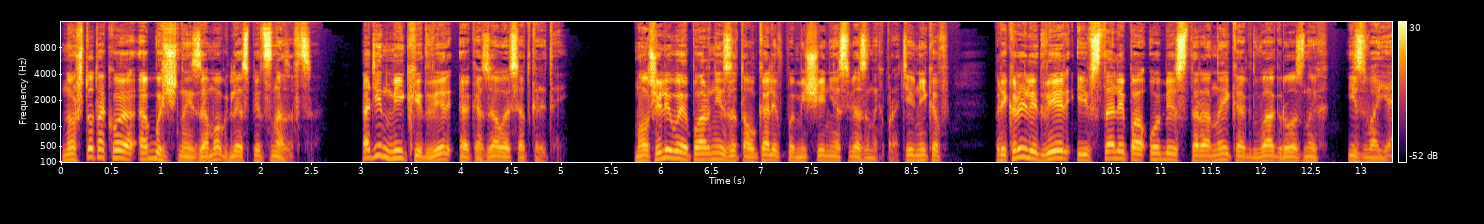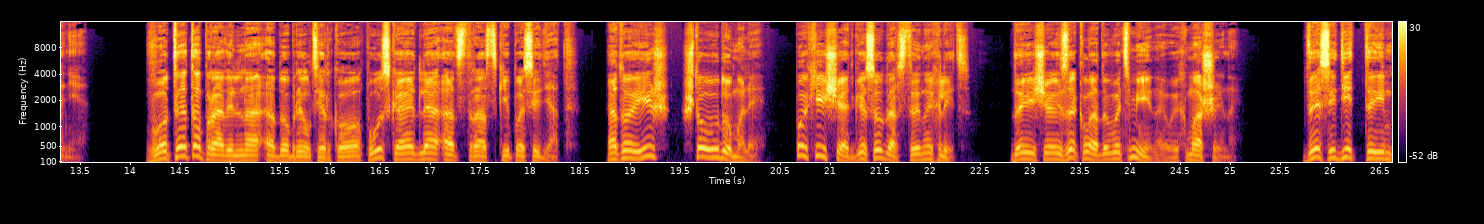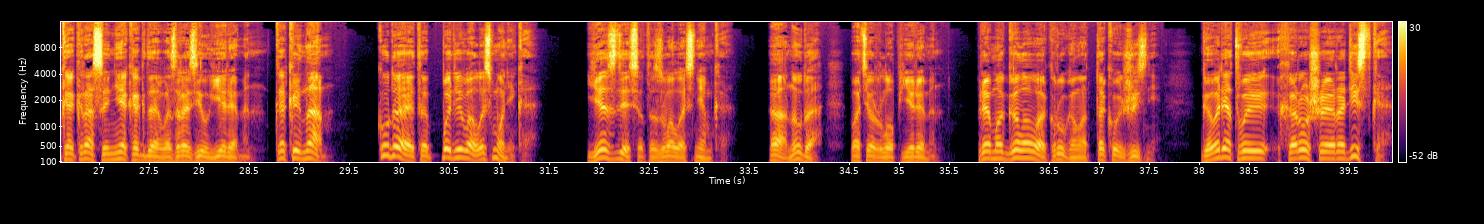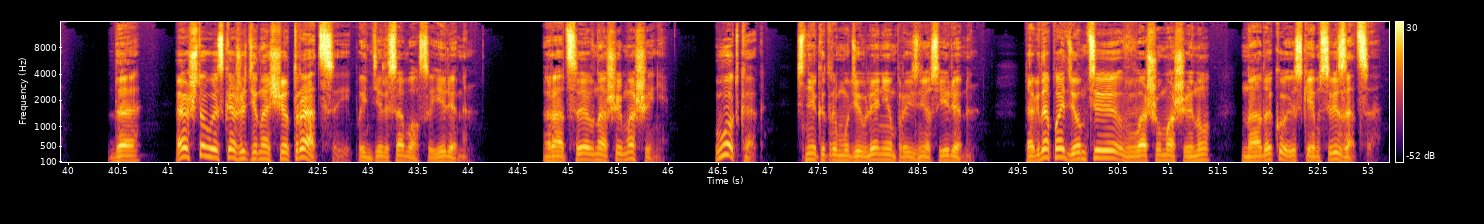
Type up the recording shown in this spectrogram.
Но что такое обычный замок для спецназовца? Один миг, и дверь оказалась открытой. Молчаливые парни затолкали в помещение связанных противников, прикрыли дверь и встали по обе стороны, как два грозных изваяния. «Вот это правильно!» — одобрил Терко. «Пускай для отстрастки посидят. А то, ишь, что удумали? Похищать государственных лиц. Да еще и закладывать мины в их машины. «Да сидеть-то им как раз и некогда», — возразил Еремин. «Как и нам. Куда это подевалась Моника?» «Я здесь», — отозвалась немка. «А, ну да», — потер лоб Еремин. «Прямо голова кругом от такой жизни. Говорят, вы хорошая радистка?» «Да». «А что вы скажете насчет рации?» — поинтересовался Еремин. «Рация в нашей машине». «Вот как?» — с некоторым удивлением произнес Еремин. Тогда пойдемте в вашу машину, надо кое с кем связаться».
